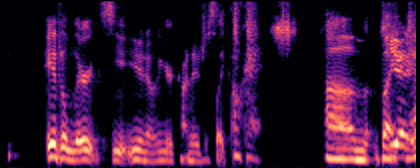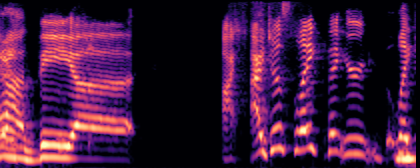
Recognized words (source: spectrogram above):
it alerts you you know you're kind of just like okay um but Yeah, yeah, yeah. the uh I, I just like that you're like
